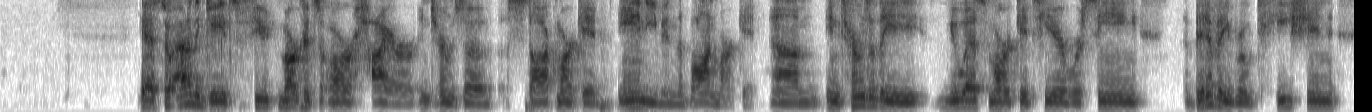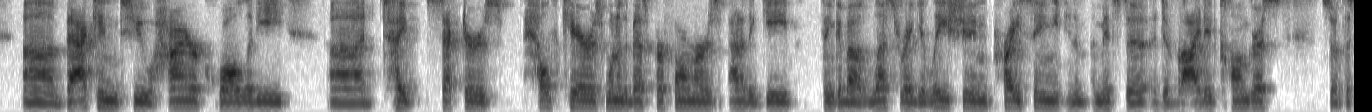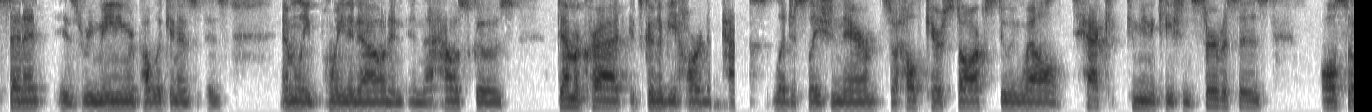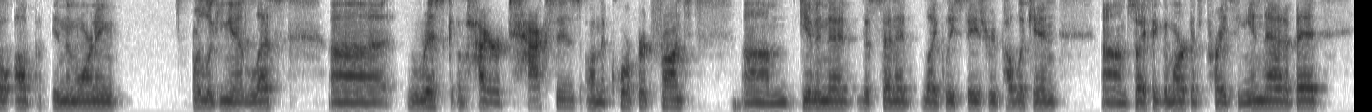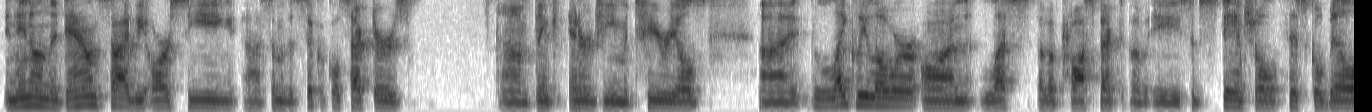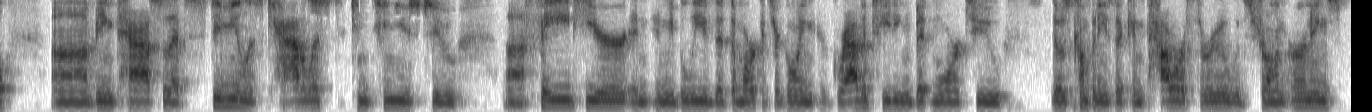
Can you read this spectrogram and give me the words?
Yeah, so out of the gates, markets are higher in terms of stock market and even the bond market. Um, in terms of the U.S. markets here, we're seeing a bit of a rotation uh, back into higher quality uh, type sectors. Healthcare is one of the best performers out of the gate. Think about less regulation, pricing in, amidst a, a divided Congress. So if the Senate is remaining Republican as, as Emily pointed out, and, and the House goes Democrat, it's going to be hard to pass legislation there. So healthcare stocks doing well, tech, communication services also up in the morning. We're looking at less uh, risk of higher taxes on the corporate front, um, given that the Senate likely stays Republican. Um, so I think the market's pricing in that a bit. And then on the downside, we are seeing uh, some of the cyclical sectors, um, think energy, materials, uh, likely lower on less of a prospect of a substantial fiscal bill uh, being passed. So that stimulus catalyst continues to uh, fade here. And, and, we believe that the markets are going, are gravitating a bit more to those companies that can power through with strong earnings.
